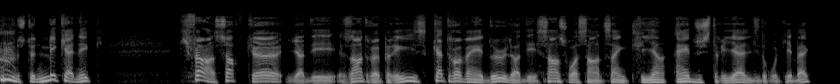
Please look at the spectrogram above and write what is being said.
C'est une mécanique qui fait en sorte qu'il y a des entreprises, 82 là, des 165 clients industriels d'Hydro-Québec,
